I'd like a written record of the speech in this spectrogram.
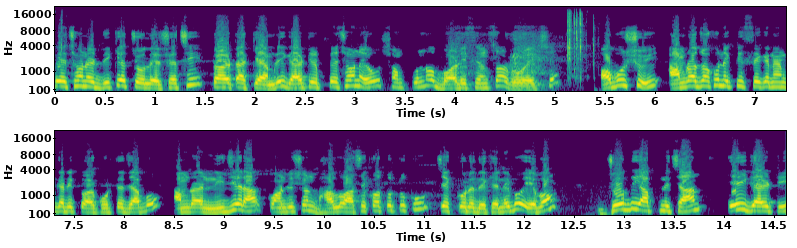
পেছনের দিকে চলে এসেছি। টয়োটা ক্যামরি গাড়িটির পেছনেও সম্পূর্ণ বডি সেন্সর রয়েছে। অবশ্যই আমরা যখন একটি সেকেন্ড হ্যান্ড গাড়ি ক্রয় করতে যাব, আমরা নিজেরা কন্ডিশন ভালো আছে কতটুকু চেক করে দেখে নেব এবং যদি আপনি চান এই গাড়িটি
